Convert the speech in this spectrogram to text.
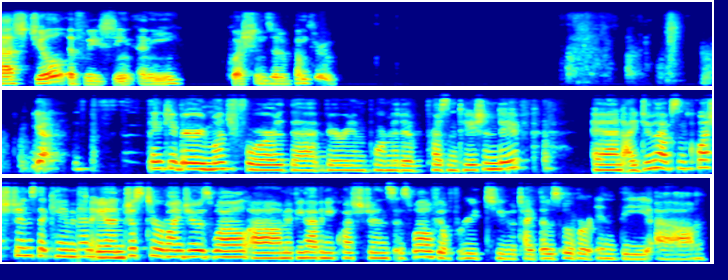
ask Jill if we've seen any questions that have come through. Yeah, thank you very much for that very informative presentation, Dave. And I do have some questions that came in. And just to remind you as well, um, if you have any questions as well, feel free to type those over in the um,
